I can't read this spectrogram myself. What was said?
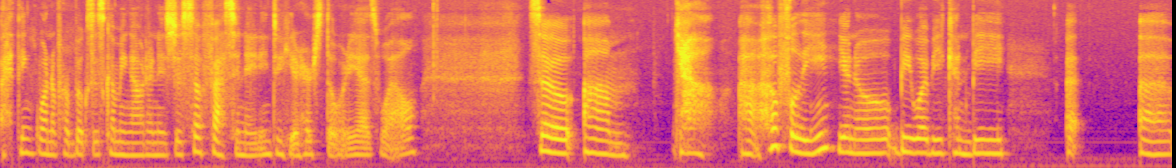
I think one of her books is coming out, and it's just so fascinating to hear her story as well. So, um, yeah, uh, hopefully, you know, BYB can be uh, uh,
